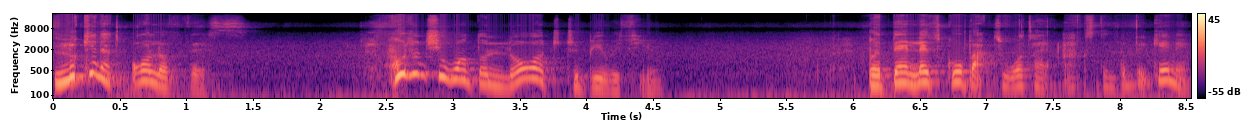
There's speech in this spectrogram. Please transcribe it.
Looking at all of this, wouldn't you want the Lord to be with you? But then let's go back to what I asked in the beginning.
